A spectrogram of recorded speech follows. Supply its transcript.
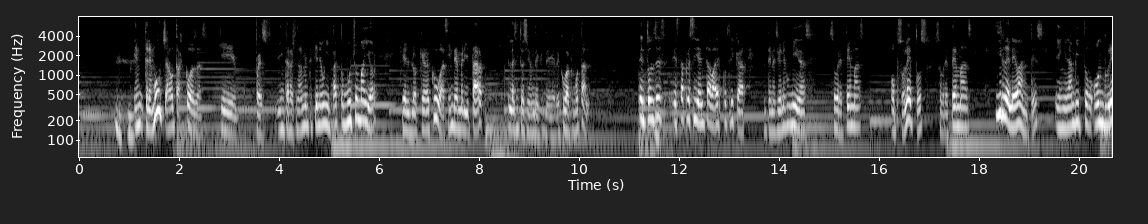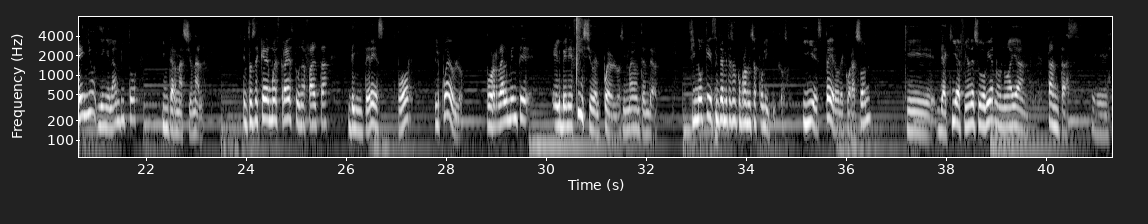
entre muchas otras cosas que pues internacionalmente tienen un impacto mucho mayor que el bloqueo de Cuba, sin demeritar la situación de, de Cuba como tal. Entonces, esta presidenta va a despotricar ante Naciones Unidas sobre temas obsoletos, sobre temas irrelevantes en el ámbito hondureño y en el ámbito internacional. Entonces, ¿qué demuestra esto? Una falta de interés por el pueblo, por realmente el beneficio del pueblo, sin más entender, sino que simplemente son compromisos políticos. Y espero de corazón que de aquí al final de su gobierno no hayan tantas eh,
